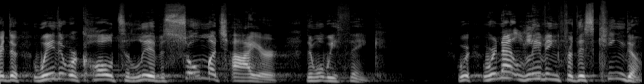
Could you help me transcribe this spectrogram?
Right? The way that we're called to live is so much higher than what we think. We're, we're not living for this kingdom.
